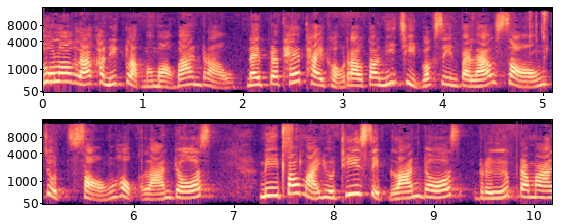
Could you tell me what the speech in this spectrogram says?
ทั่วโลกแล้วคราวนี้กลับมามองบ้านเรา ในประเทศไทยของเราตอนนี้ฉีดวัคซีนไปแล้ว 2.26 ล้านโดส มีเป้าหมายอยู่ที่ 10 ล้านโดส หรือประมาณ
